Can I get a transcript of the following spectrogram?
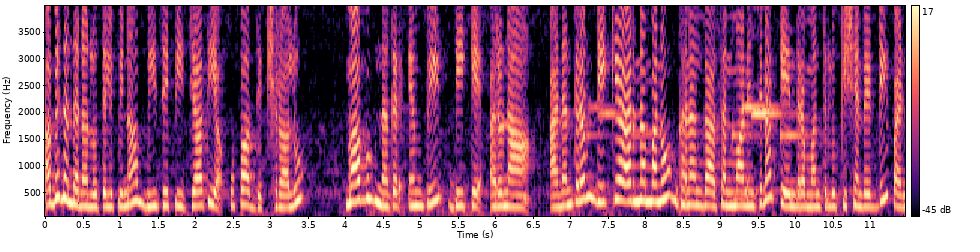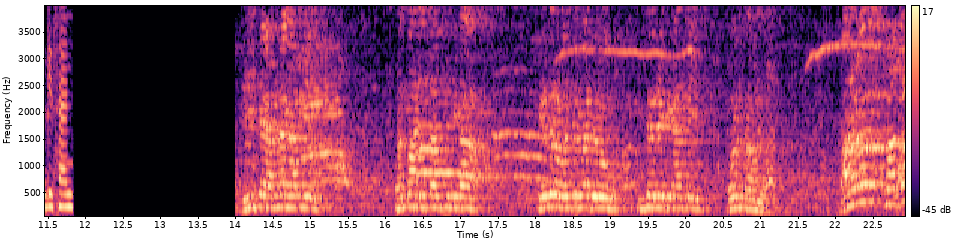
అభినందనలు తెలిపిన బీజేపీ జాతీయ ఉపాధ్యక్షురాలు మహబూబ్ నగర్ ఎంపీ డీకే అరుణ. అనంతరం డీకే అరుణమ్మను ఘనంగా సన్మానించిన కేంద్ర మంత్రులు కిషన్ రెడ్డి బండి సంజయ్ డీకే అరుణ గారిని సన్మానించాల్సిందిగా కేంద్ర మంత్రివర్యులు కిషన్ రెడ్డి గారిని కోరుతా భారత్ మాతా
